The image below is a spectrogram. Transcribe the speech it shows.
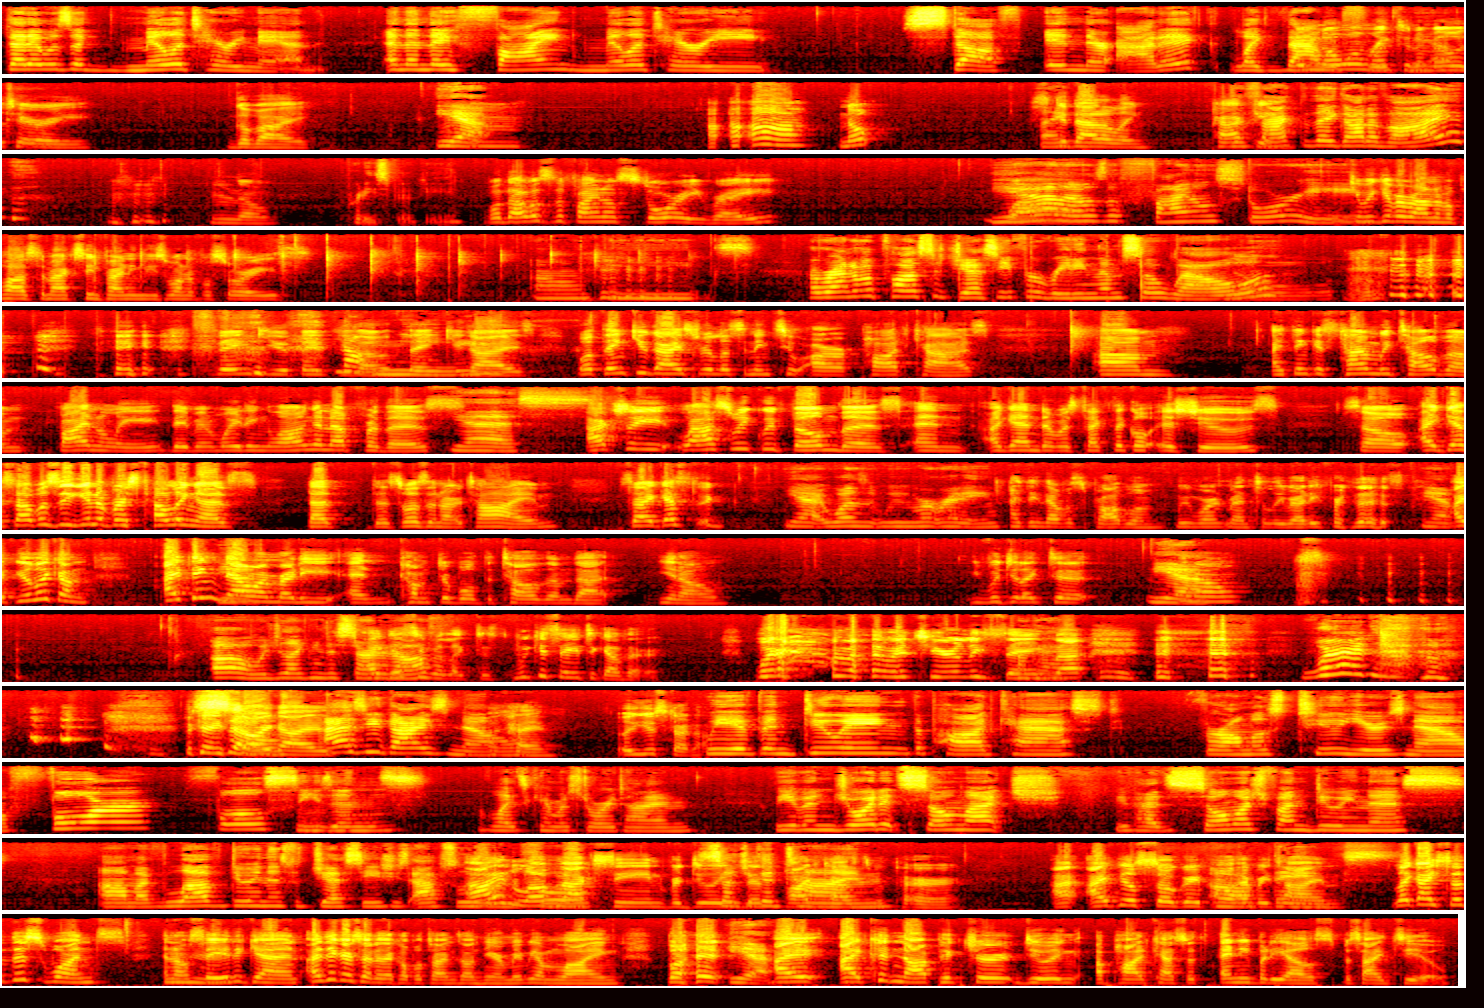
that it was a military man and then they find military stuff in their attic like that But no one went to the out, too. military. Goodbye. yeah Mm. Uh uh uh. Nope. Like, Skedaddling. the fact that they got a vibe no. pretty spooky Well, that was the final story, right? yeah Wow. that was the final story Can we give a round of applause to Maxine finding these wonderful stories? Oh thanks a round of applause to jesse for reading them so well No. thank you, thank you, though. Thank you, guys. Well, thank you guys for listening to our podcast. Um, I think it's time we tell them. Finally, they've been waiting long enough for this. Yes. Actually, last week we filmed this, and again there was technical issues. So I guess that was the universe telling us that this wasn't our time. So I guess the, Yeah, it wasn't. We weren't ready. I think that was the problem. We weren't mentally ready for this. Yeah. I feel like I'm. I think now Yeah. I'm ready and comfortable to tell them that you know. Would you like to? Yeah. You know. oh, would you like me to start I it guess off? you would like to. We could say it together. We're we're cheerily saying Okay. that. Word. okay, So, sorry guys. As you guys know, okay. Well, you start off. we have been doing the podcast for almost two years now. Four full seasons Mm-hmm. of Lights Camera Storytime. We have enjoyed it so much. We've had so much fun doing this. Um, I've loved doing this with Jessie. She's absolutely I love. Maxine for doing Such a this good podcast time. with her. I, I feel so grateful Oh, every thanks. time. Like I said this once, and I'll say it again. I think I said it a couple times on here. Maybe I'm lying, but Yeah. I I could not picture doing a podcast with anybody else besides you.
